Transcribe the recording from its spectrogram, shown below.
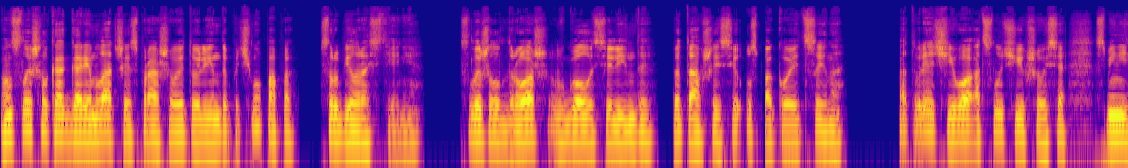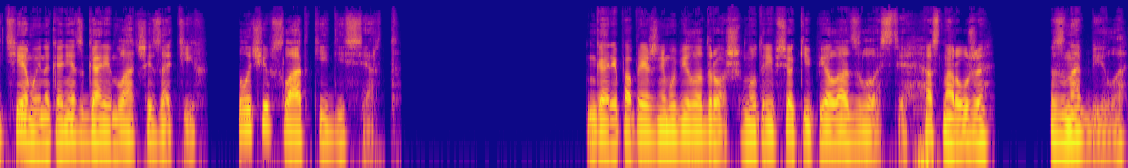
Он слышал, как Гарри-младший спрашивает у Линды, почему папа срубил растение. Слышал дрожь в голосе Линды, пытавшейся успокоить сына, отвлечь его от случившегося, сменить тему, и, наконец, Гарри-младший затих, получив сладкий десерт. Гарри по-прежнему била дрожь, внутри все кипело от злости, а снаружи знобило.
